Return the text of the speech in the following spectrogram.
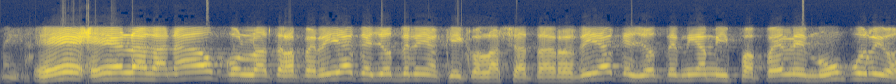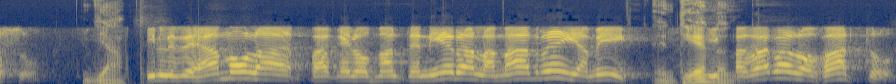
venga. Eh, él ha ganado con la trapería que yo tenía aquí, con la chatarrería que yo tenía mis papeles muy curiosos. Ya, Y le dejamos la, para que los manteniera la madre y a mí. entiendo. Y pagara los gastos.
